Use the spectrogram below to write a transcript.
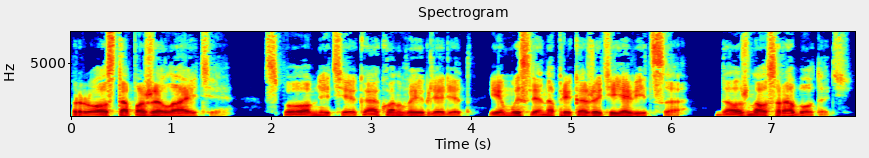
«Просто пожелайте. Вспомните, как он выглядит, и мысленно прикажите явиться. Должно сработать».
